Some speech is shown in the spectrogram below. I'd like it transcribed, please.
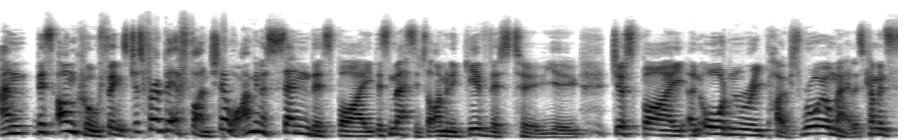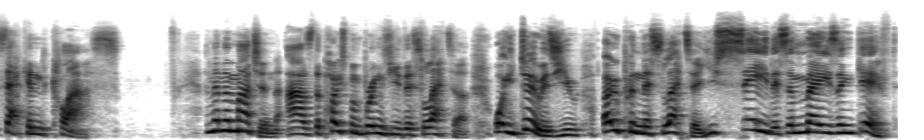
And this uncle thinks, just for a bit of fun, do you know what? I'm going to send this by this message that I'm going to give this to you just by an ordinary post, Royal Mail. It's coming second class. And then imagine as the postman brings you this letter, what you do is you open this letter, you see this amazing gift,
